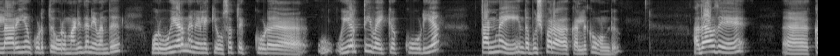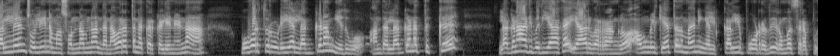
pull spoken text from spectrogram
எல்லாரையும் கொடுத்து ஒரு மனிதனை வந்து ஒரு உயர்ந்த நிலைக்கு உசத்துக்கூட உ- உயர்த்தி வைக்கக்கூடிய தன்மை இந்த புஷ்பராக கல்லுக்கு உண்டு. அதாவது கல்லுன்னு சொல்லி நம்ம சொன்னோம்னா அந்த நவரத்தன கற்கள் என்னென்னா ஒவ்வொருத்தருடைய லக்னம் எதுவோ அந்த லக்னத்துக்கு லக்னாதிபதியாக யார் வர்றாங்களோ அவங்களுக்கு ஏற்றது மாதிரி நீங்கள் கல் போடுறது ரொம்ப சிறப்பு.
